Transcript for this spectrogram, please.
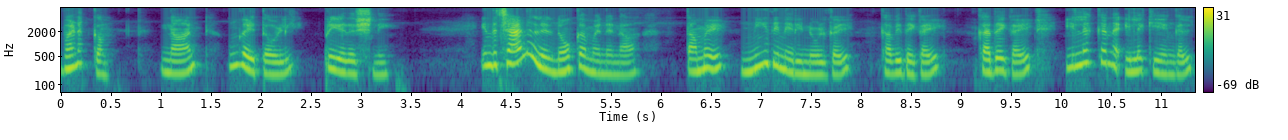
வணக்கம். நான் உங்கள் தோழி பிரியதர்ஷினி. இந்த சேனலில் நோக்கம் என்னென்னா தமிழ் நீதிநெறி நூல்கள் கவிதைகள் கதைகள் இலக்கண இலக்கியங்கள்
